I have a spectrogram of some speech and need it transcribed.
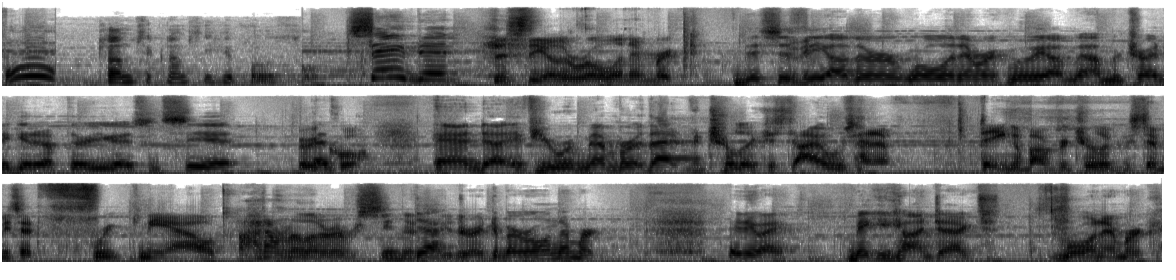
oh, Clumsy, clumsy hippos. saved it. This is the other Roland Emmerich. This is the other Roland Emmerich movie. I'm, I'm trying to get it up there. You guys can see it. Very and, cool. And uh, if you remember that ventriloquist, I always had a thing about ventriloquist dummies that freaked me out. I don't know that I've ever seen this. Yeah, either. directed by Roland Emmerich. Anyway, making contact. Roland Emmerich.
